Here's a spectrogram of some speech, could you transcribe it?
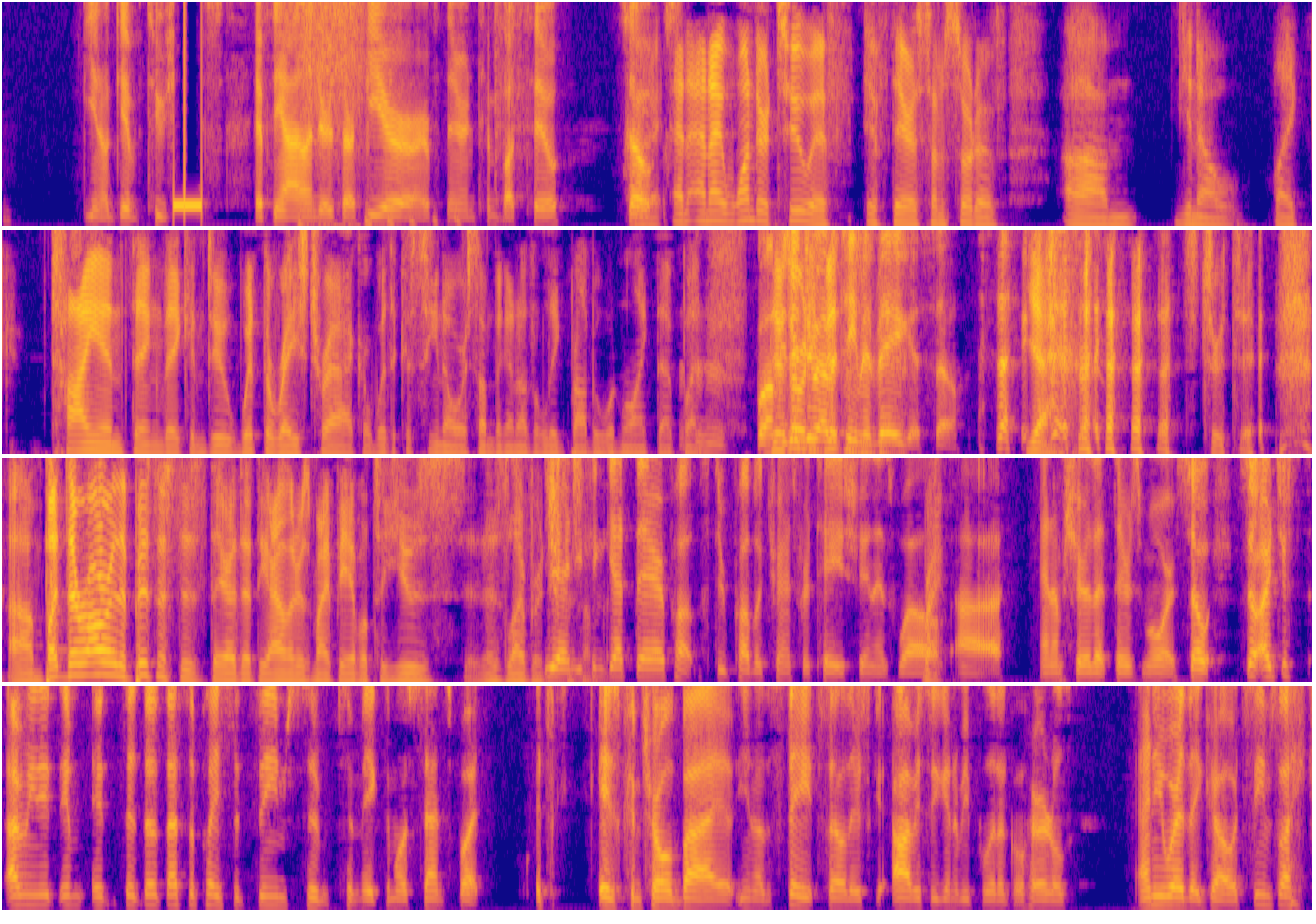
you know, give two shits if the Islanders are here or if they're in Timbuktu. So Right. and and I wonder too if if there's some sort of um, you know like tie-in thing they can do with the racetrack or with the casino or something. I know the league probably wouldn't like that, but Mhm. well, I mean, there's they already do have a team in there. Vegas, so yeah, that's true too. Um, but there are other businesses there that the Islanders might be able to use as leverage. yeah, you something. can get there pu- through public transportation as well. Right. Uh, and I'm sure that there's more. So, so I just, I mean, it, it, it th- th- that's the place that seems to, to make the most sense, but it's is controlled by you know the state, so there's obviously going to be political hurdles anywhere they go. It seems like,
